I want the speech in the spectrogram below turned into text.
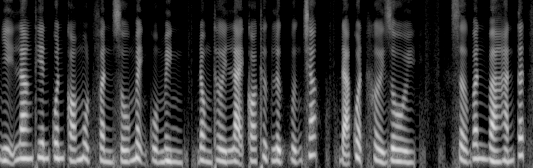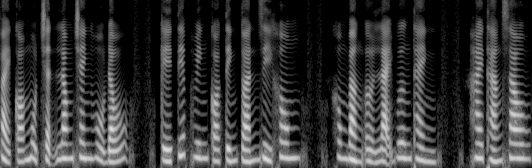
nhị lang thiên quân có một phần số mệnh của mình, đồng thời lại có thực lực vững chắc, đã quật khởi rồi. Sở vân và hắn tất phải có một trận long tranh hổ đấu. Kế tiếp huynh có tính toán gì không? Không bằng ở lại Vương Thành. Hai tháng sau,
